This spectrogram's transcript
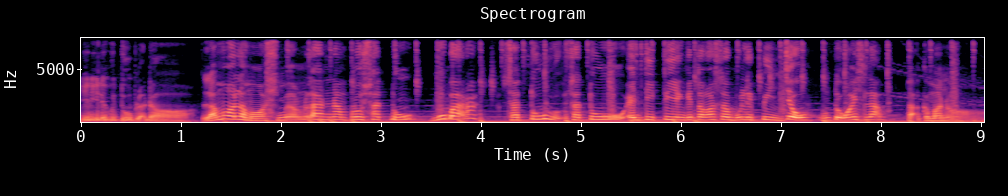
Jadi lagu tu pula dah. Lama-lama 1961 bubar lah. Satu satu entiti yang kita rasa boleh pergi untuk orang Islam tak ke mana.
